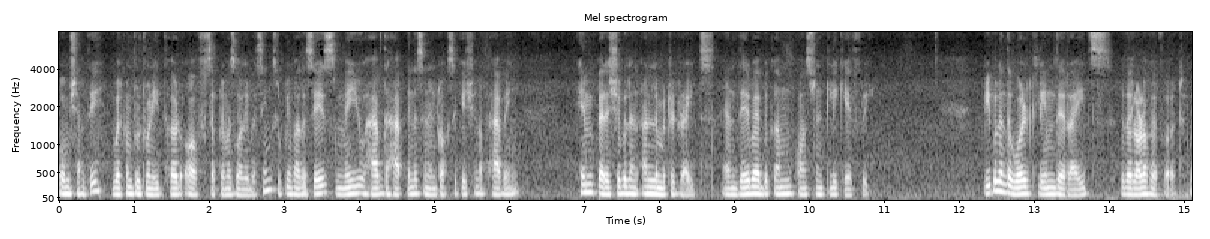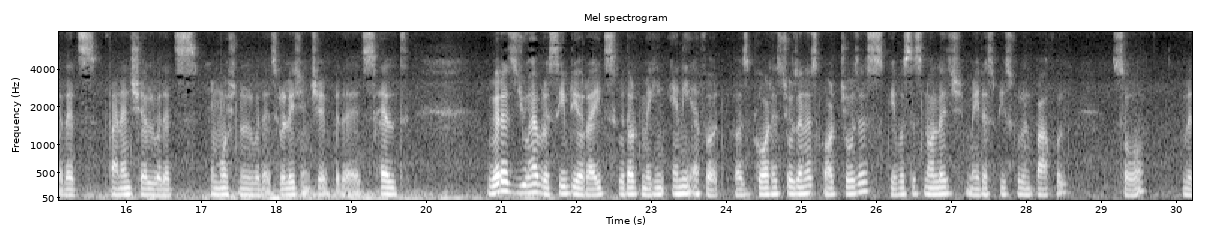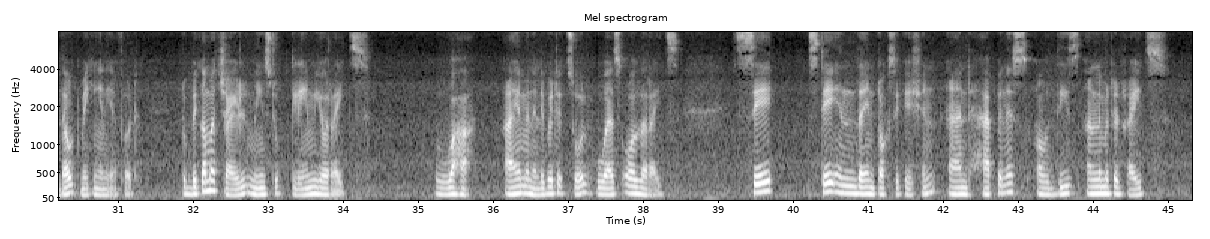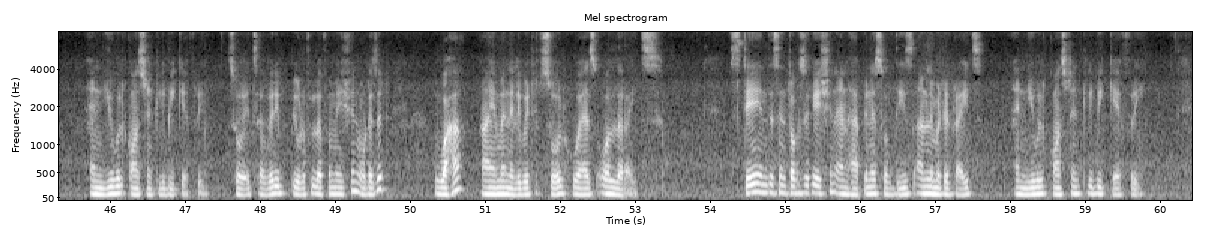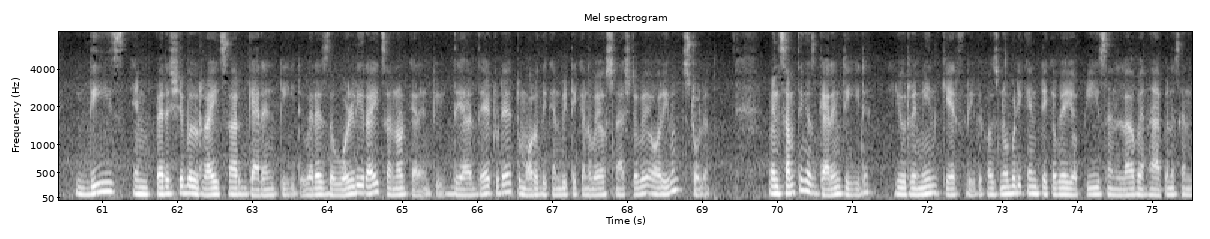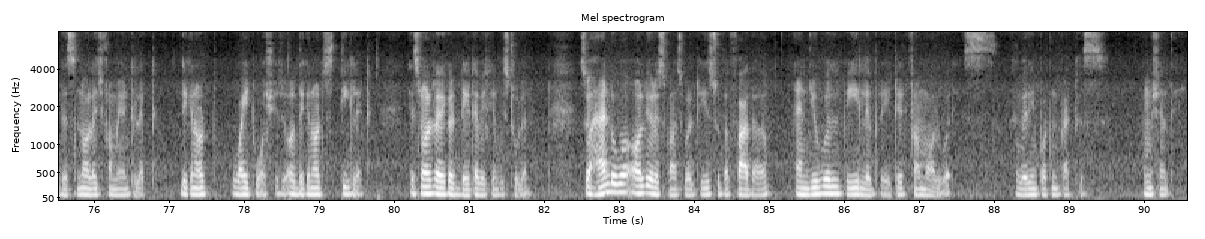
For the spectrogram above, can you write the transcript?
Om Shanti. Welcome to 23rd of September's Godly Blessings. Supreme Father says, May you have the happiness and intoxication of having imperishable and unlimited rights and thereby become constantly carefree. People in the world claim their rights with a lot of effort, whether it's financial, whether it's emotional, whether it's relationship, whether it's health. Whereas you have received your rights without making any effort because God has chosen us, God chose us, gave us this knowledge, made us peaceful and powerful. So, without making any effort. To become a child means to claim your rights. Waha, I am an elevated soul who has all the rights. Say, stay in the intoxication and happiness of these unlimited rights, and you will constantly be carefree. So it's a very beautiful affirmation. What is it? Waha, I am an elevated soul who has all the rights. Stay in this intoxication and happiness of these unlimited rights, and you will constantly be carefree these imperishable rights are guaranteed whereas the worldly rights are not guaranteed. They are there today tomorrow they can be taken away or snatched away or even stolen. When something is guaranteed you remain carefree because nobody can take away your peace and love and happiness and this knowledge from your intellect. They cannot whitewash it or they cannot steal it. It's not like a data which can be stolen. So hand over all your responsibilities to the father and you will be liberated from all worries. A very important practice. Om shanti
